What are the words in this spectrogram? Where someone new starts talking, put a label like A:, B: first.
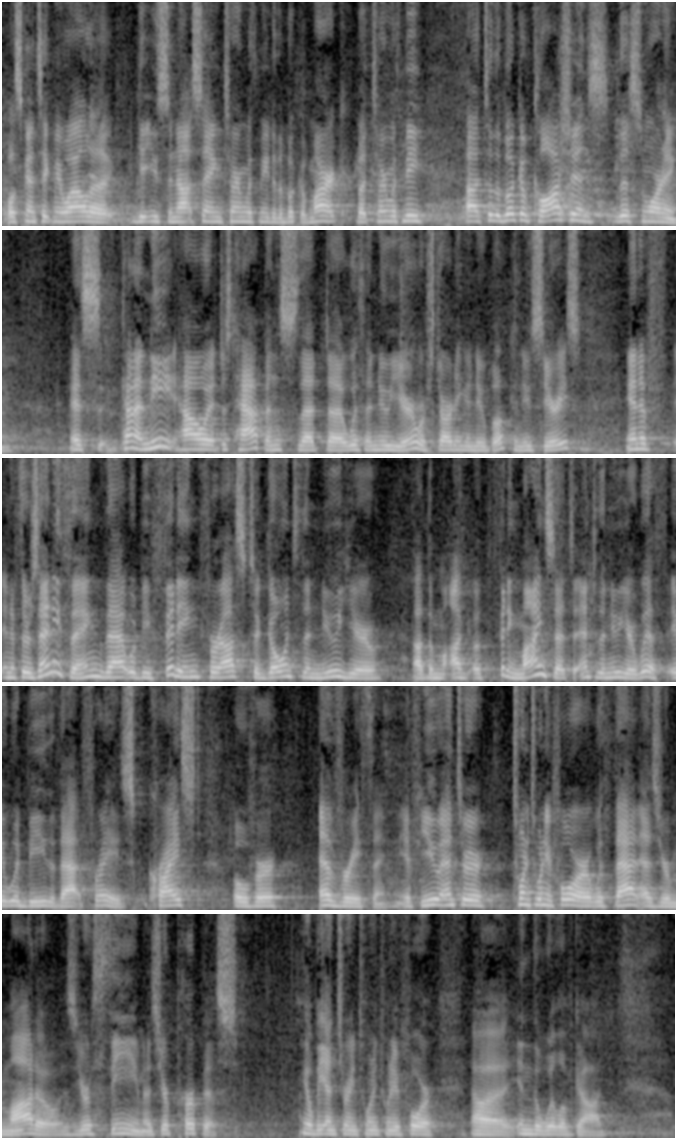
A: Well, it's going to take me a while to get used to not saying turn with me to the book of Mark, but turn with me uh, to the book of Colossians this morning. It's kind of neat how it just happens that uh, with a new year, we're starting a new book, a new series. And if, and if there's anything that would be fitting for us to go into the new year, uh, the uh, fitting mindset to enter the new year with, it would be that phrase Christ over everything. If you enter 2024 with that as your motto, as your theme, as your purpose, You'll be entering 2024 uh, in the will of God.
